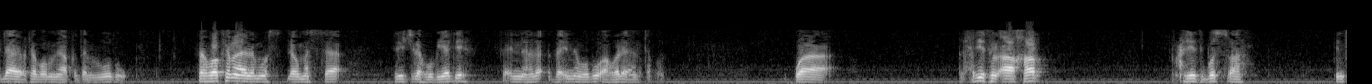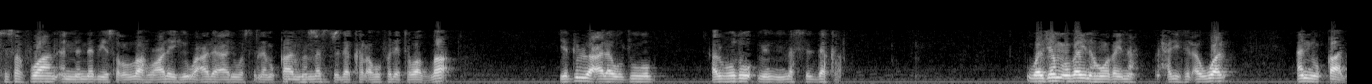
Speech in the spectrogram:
لا يعتبر ناقضا للوضوء. فهو كما لو مس رجله بيده فإن فإن وضوءه لا ينتقض. والحديث الآخر حديث بسرة بنت صفوان أن النبي صلى الله عليه وعلى آله وسلم قال من مس ذكره فليتوضأ. يدل على وجوب الوضوء من مس الذكر. والجمع بينه وبين الحديث الأول أن يقال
